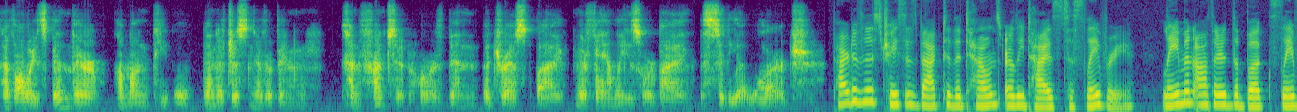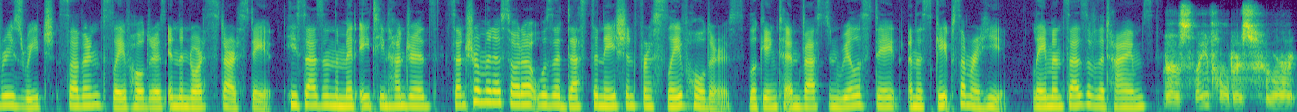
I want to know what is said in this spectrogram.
have always been there among people and have just never been confronted or have been addressed by their families or by the city at large. Part of this traces back to the town's early ties to slavery. Lehman authored the book Slavery's Reach Southern Slaveholders in the North Star State. He says in the mid 1800s, central Minnesota was a destination for slaveholders looking to invest in real estate and escape summer heat. Lehman says of the Times The slaveholders who are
